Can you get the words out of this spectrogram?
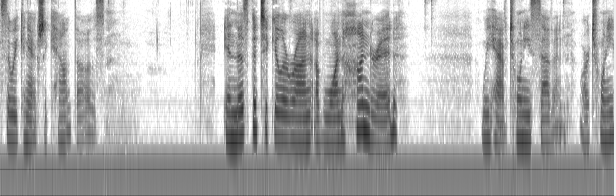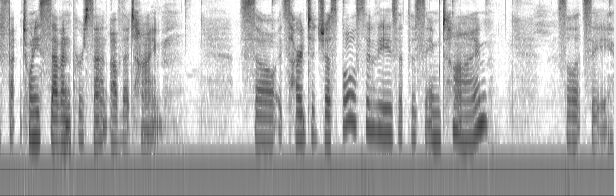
so we can actually count those. In this particular run of 100, we have 27 or 27% of the time. So it's hard to just both of these at the same time. So let's see.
